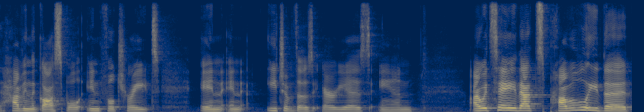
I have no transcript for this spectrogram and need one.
having the gospel infiltrate in in each of those areas and I would say that's probably the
